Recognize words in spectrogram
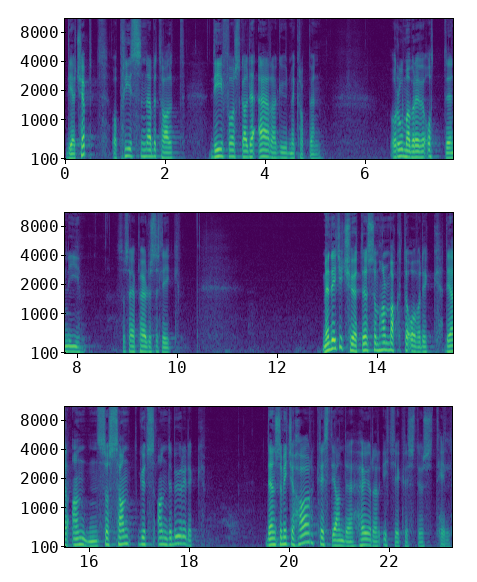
De er kjøpt, og prisen er betalt. Derfor skal det ære Gud med kroppen. Og Romerbrevet 8,9, så sier Paulus det slik Men det er ikke kjøtet som har makta over dykk, det er anden, så sant Guds ande bor i dykk. Den som ikke har Kristi ande, hører ikke Kristus til.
